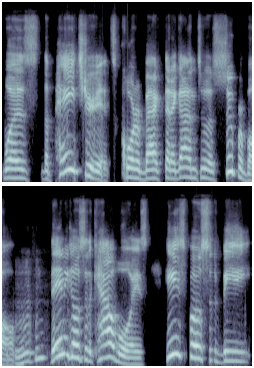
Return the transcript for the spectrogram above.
was the Patriots quarterback that had got into a Super Bowl. Mm-hmm. Then he goes to the Cowboys. He's supposed to be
